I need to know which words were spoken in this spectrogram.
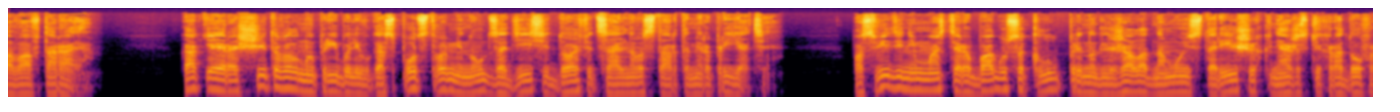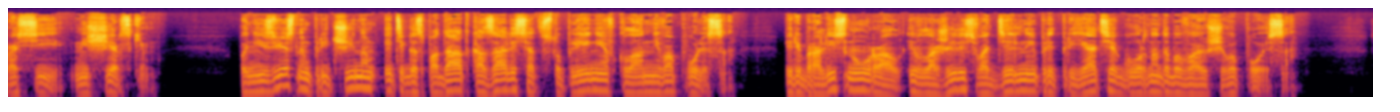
Глава вторая. Как я и рассчитывал, мы прибыли в господство минут за десять до официального старта мероприятия. По сведениям мастера Багуса, клуб принадлежал одному из старейших княжеских родов России – Мещерским. По неизвестным причинам эти господа отказались от вступления в клан Невополиса, перебрались на Урал и вложились в отдельные предприятия горнодобывающего пояса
